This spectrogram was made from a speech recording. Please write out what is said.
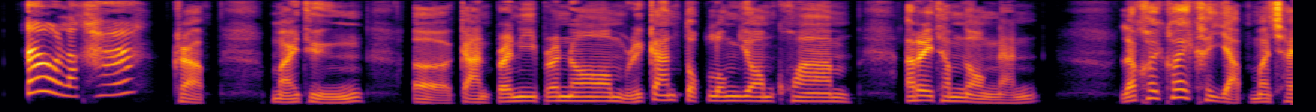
ำอ้าวเหรอคะ ครับ หมายถึงเอ่อการประนีประนอม หรือการตกลงยอมความ อะไรทำนองนั้น แล้วค่อยๆ ขยับมาใช้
